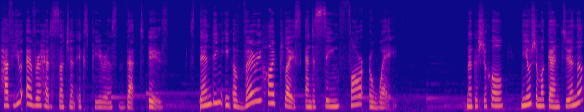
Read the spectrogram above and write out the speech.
Have you ever had such an experience that is standing in a very high place and seeing far away？那个时候你有什么感觉呢？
